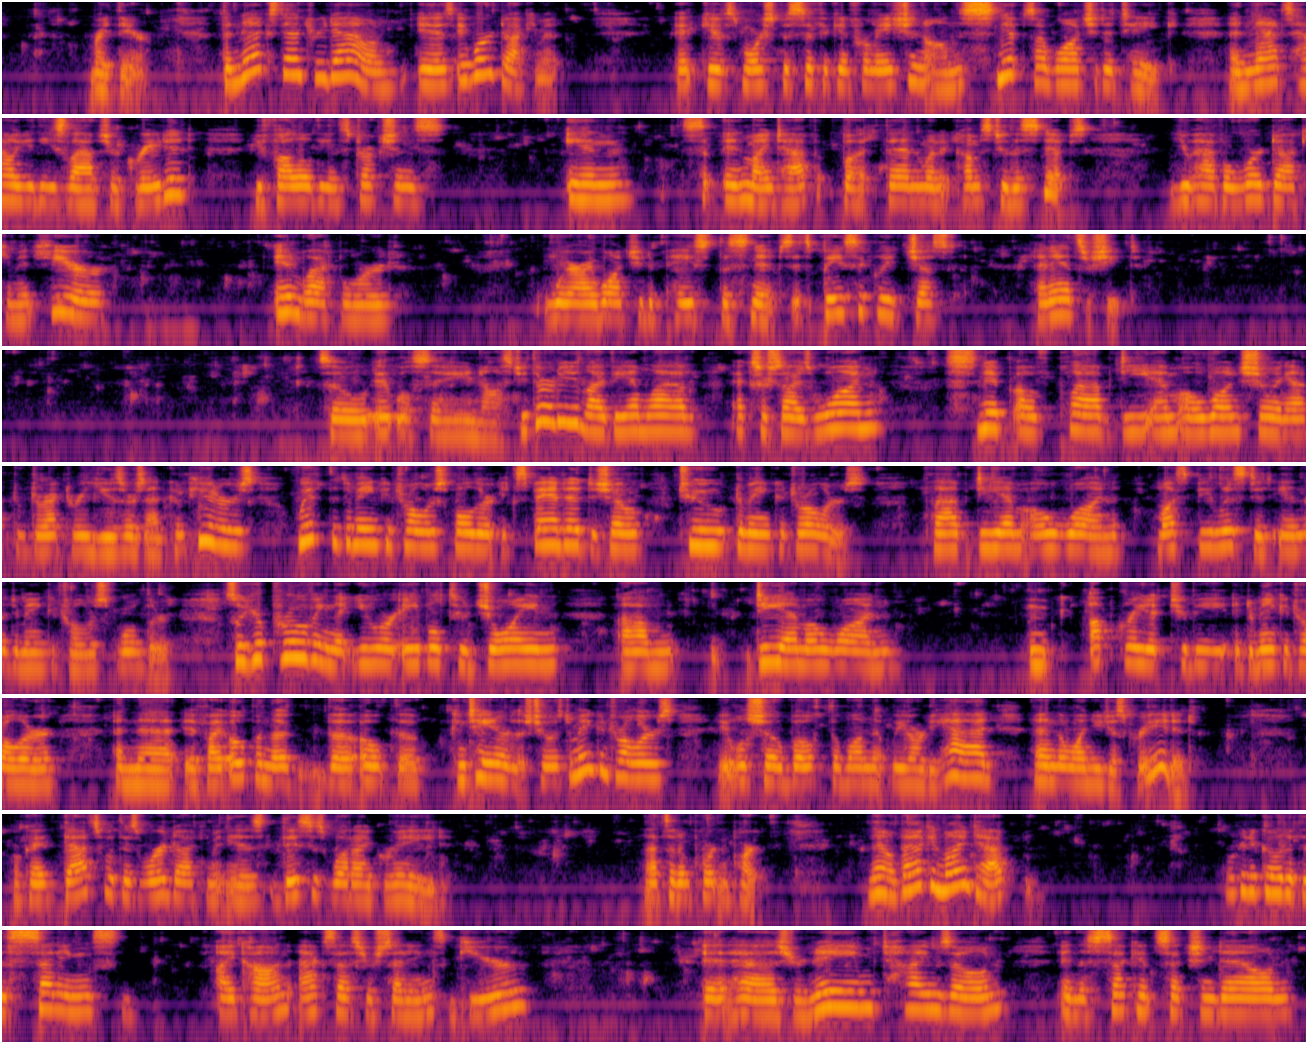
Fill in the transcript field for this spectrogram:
right there. The next entry down is a Word document. It gives more specific information on the snips I want you to take. And that's how you, these labs are graded. You follow the instructions in, in MindTap, but then when it comes to the snips, you have a Word document here in Blackboard where I want you to paste the snips. It's basically just an answer sheet. So it will say NOS 230, Live VM Lab, Exercise 1, snip of PLAB DM01 showing Active Directory users and computers with the domain controllers folder expanded to show two domain controllers. PLAB DM01 must be listed in the domain controllers folder. So you're proving that you were able to join um, DM01 upgrade it to be a domain controller and that if I open the, the, oh, the container that shows domain controllers, it will show both the one that we already had and the one you just created. Okay, that's what this Word document is. This is what I grade. That's an important part. Now, back in MindTap, we're going to go to the Settings icon, Access Your Settings, Gear. It has your name, time zone, in the second section down,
